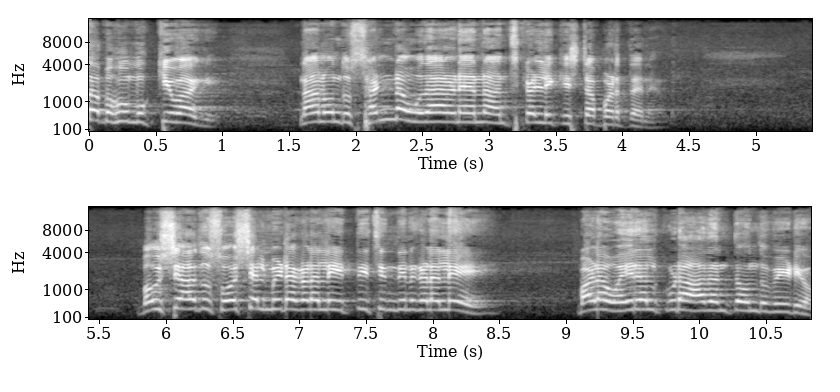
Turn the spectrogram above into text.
ಅದಕ್ಕಿಂತ ಬಹು ಮುಖ್ಯವಾಗಿ ನಾನೊಂದು ಸಣ್ಣ ಉದಾಹರಣೆಯನ್ನು ಹಂಚ್ಕೊಳ್ಳಿಕ್ಕೆ ಇಷ್ಟಪಡ್ತೇನೆ. ಬಹುಶಃ ಅದು ಸೋಷಿಯಲ್ ಮೀಡಿಯಾಗಳಲ್ಲಿ ಇತ್ತೀಚಿನ ದಿನಗಳಲ್ಲಿ ಭಾಳ ವೈರಲ್ ಕೂಡ ಆದಂಥ ಒಂದು ವಿಡಿಯೋ.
